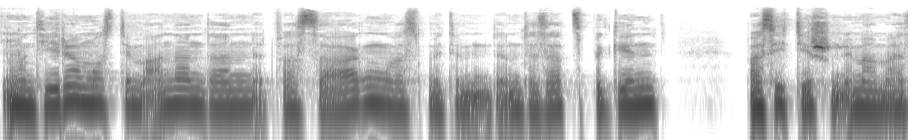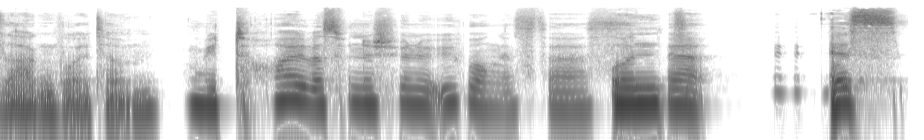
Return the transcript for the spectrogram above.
Und jeder muss dem anderen dann etwas sagen, was mit dem der Satz beginnt, was ich dir schon immer mal sagen wollte. Wie toll, was für eine schöne Übung ist das. Und ja. es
